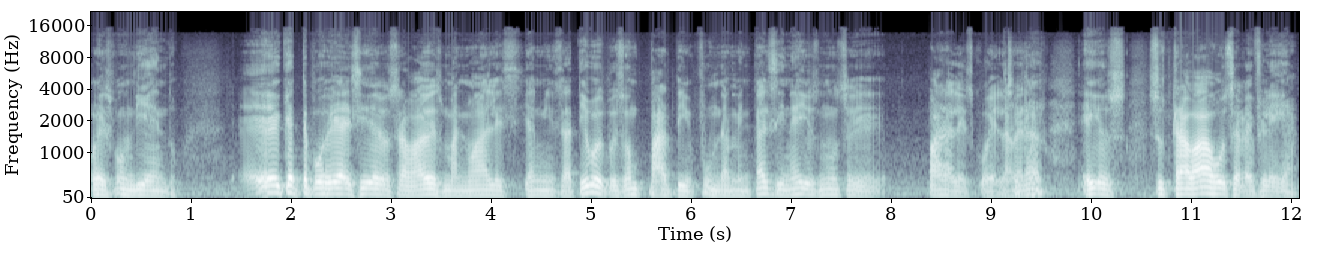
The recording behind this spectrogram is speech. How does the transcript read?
respondiendo. Eh, ¿Qué te podría decir de los trabajadores manuales y administrativos? Pues son parte fundamental, sin ellos no se para la escuela, ¿verdad? Ellos, su trabajo se refleja.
